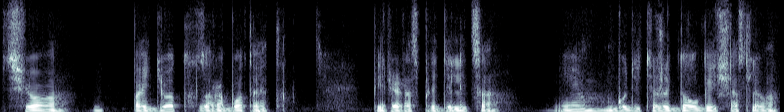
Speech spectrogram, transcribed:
Все пойдет, заработает, перераспределится и будете жить долго и счастливо.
